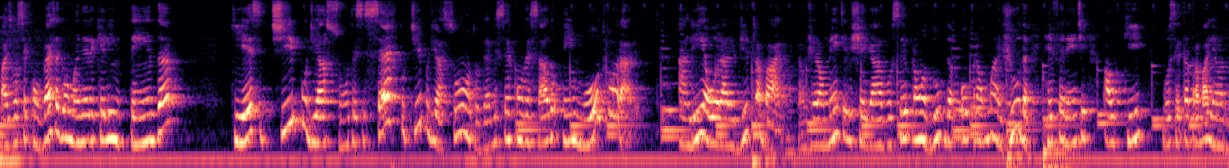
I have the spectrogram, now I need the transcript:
mas você conversa de uma maneira que ele entenda que esse tipo de assunto, esse certo tipo de assunto, deve ser conversado em um outro horário. Ali é o horário de trabalho. Então, geralmente ele chega a você para uma dúvida ou para uma ajuda referente ao que você está trabalhando.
